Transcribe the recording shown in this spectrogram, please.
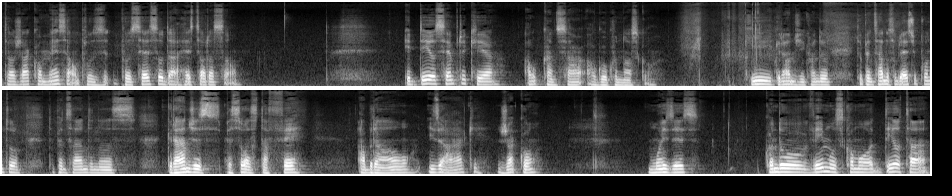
então já começa um processo da restauração. E Deus sempre quer alcançar algo conosco. Que grande! Quando estou pensando sobre esse ponto, estou pensando nas grandes pessoas da fé: Abraão, Isaac, Jacó, Moisés. Quando vemos como Deus está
